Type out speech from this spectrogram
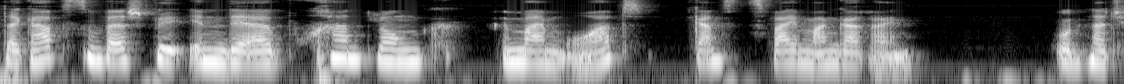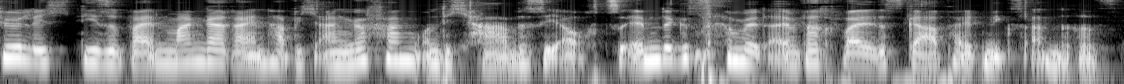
da gab's zum Beispiel in der Buchhandlung in meinem Ort ganz zwei Manga-Reihen. Und natürlich, diese beiden Manga-Reihen habe ich angefangen und ich habe sie auch zu Ende gesammelt, einfach weil es gab halt nichts anderes.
